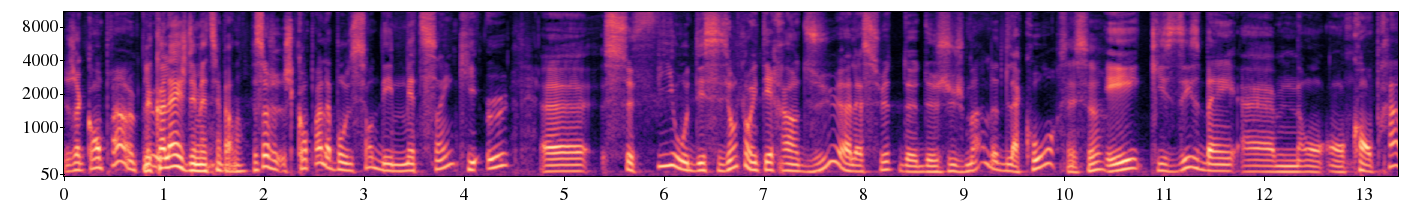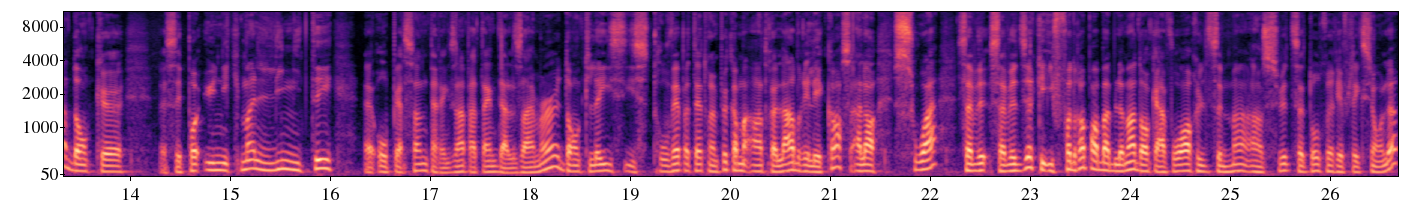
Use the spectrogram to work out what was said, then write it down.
je comprends un peu... le Collège des médecins, pardon. C'est ça, je, je comprends la position des médecins qui, eux, euh, se fient aux décisions qui ont été rendues à la suite de, de jugements là, de la Cour C'est ça. et qui se disent, ben, euh, on, on comprend donc euh, c'est pas uniquement limité euh, aux personnes, par exemple, atteintes d'Alzheimer. Donc là, il, se trouvait peut-être un peu comme entre l'arbre et l'écorce. Alors, soit, ça veut, ça veut dire qu'il faudra probablement donc avoir ultimement ensuite cette autre réflexion-là,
